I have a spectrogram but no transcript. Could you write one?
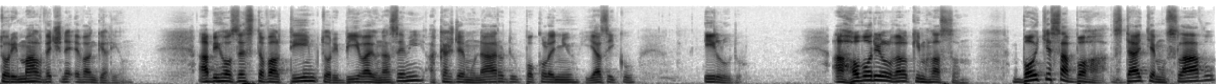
ktorý mal väčšie evangelium. Aby ho zestoval tým, ktorí bývajú na zemi a každému národu, pokoleniu, jazyku i ľudu. A hovoril veľkým hlasom, bojte sa Boha, zdajte mu slávu,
